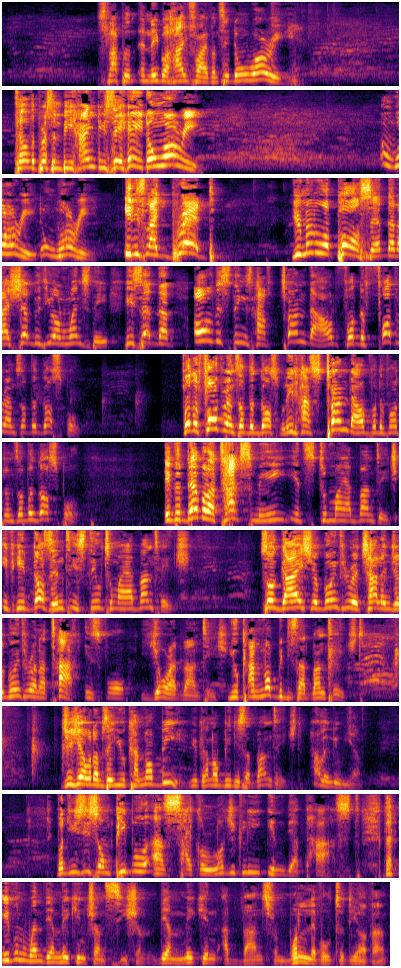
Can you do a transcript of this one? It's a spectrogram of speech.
Slap a neighbor high five and say, Don't worry. Tell the person behind you, say, Hey, don't worry. Don't worry. Don't worry. It is like bread. You remember what Paul said that I shared with you on Wednesday? He said that all these things have turned out for the furtherance of the gospel. For the furtherance of the gospel. It has turned out for the furtherance of the gospel. If the devil attacks me, it's to my advantage. If he doesn't, it's still to my advantage. So guys, you're going through a challenge, you're going through an attack is for your advantage. You cannot be disadvantaged. Do you hear what I'm saying? You cannot be. You cannot be disadvantaged. Hallelujah. But you see, some people are psychologically in their past that even when they're making transition, they are making advance from one level to the other.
